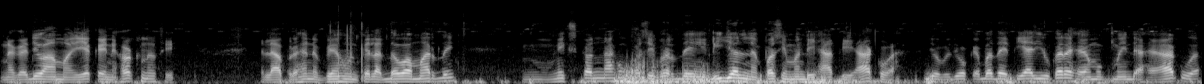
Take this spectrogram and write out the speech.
નકર જો આમાં એકેયને હક નથી. એટલે આપણે છે ને ભેહું પહેલાં દવા મારી દઈ, મિક્સ કરી નાખું, પછી ભરી દઈ ડીઝલ ને પછી મંડી હાથી હાંકવા. જો જો કે બધા તૈયારીઓ કરે છે, અમુક મંડા છે હાંકવા,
